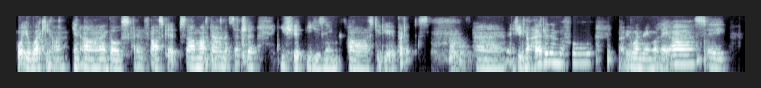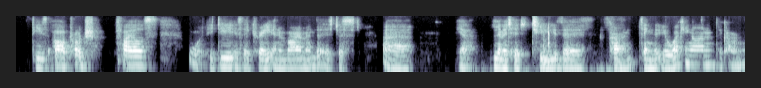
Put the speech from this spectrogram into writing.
what you're working on in R involves kind of R scripts, R Markdown, etc., you should be using RStudio projects. Uh, if you've not heard of them before, you might be wondering what they are. So these R proj files, what they do is they create an environment that is just uh, yeah, limited to the current thing that you're working on, the current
